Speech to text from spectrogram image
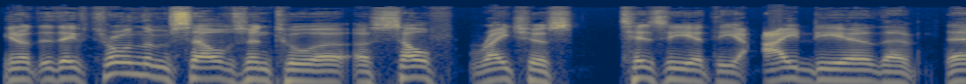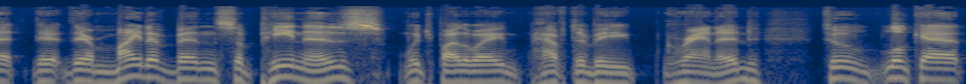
You know, they've thrown themselves into a, a self righteous tizzy at the idea that that there, there might have been subpoenas, which, by the way, have to be granted, to look at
